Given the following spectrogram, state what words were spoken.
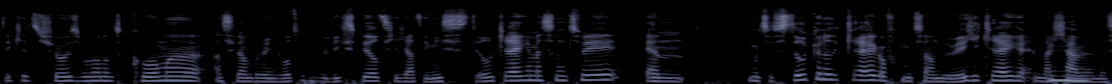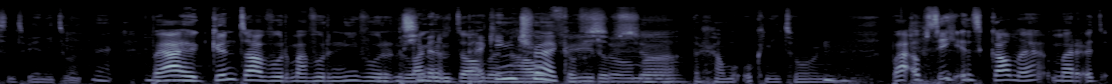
ticketshows begonnen te komen. Als je dan voor een groter publiek speelt, je gaat die niet stil krijgen met z'n twee. En moet ze stil kunnen krijgen of je moet ze aan het bewegen krijgen. En dat gaan Mhm. we met z'n tweeën niet doen. Maar ja, je kunt dat, voor, maar voor niet voor Misschien langer met een dan backing een track half of zo, of zo. maar dat gaan we ook niet doen. Mhm. Maar op zich, het kan, hè, maar het,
